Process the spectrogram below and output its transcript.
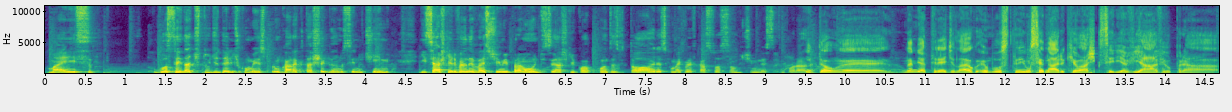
mas gostei da atitude dele de começo para um cara que está chegando assim no time. E você acha que ele vai levar esse time para onde? Você acha que quantas vitórias? Como é que vai ficar a situação do time nessa temporada? Então, é, na minha thread lá eu mostrei um cenário que eu acho que seria viável para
